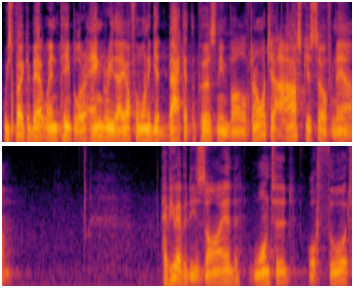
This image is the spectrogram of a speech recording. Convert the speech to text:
We spoke about when people are angry, they often want to get back at the person involved. And I want you to ask yourself now have you ever desired, wanted, or thought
